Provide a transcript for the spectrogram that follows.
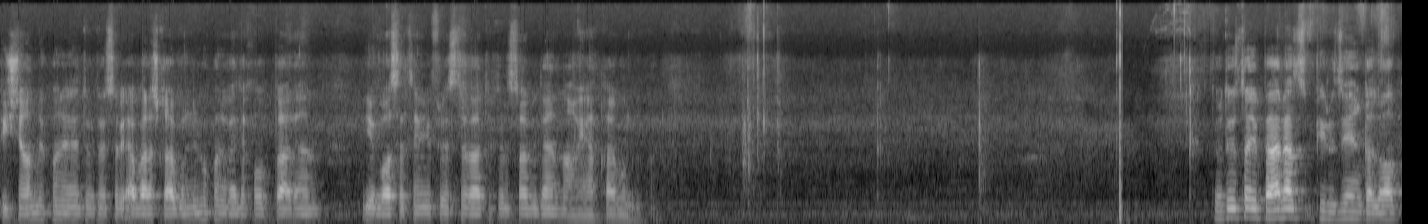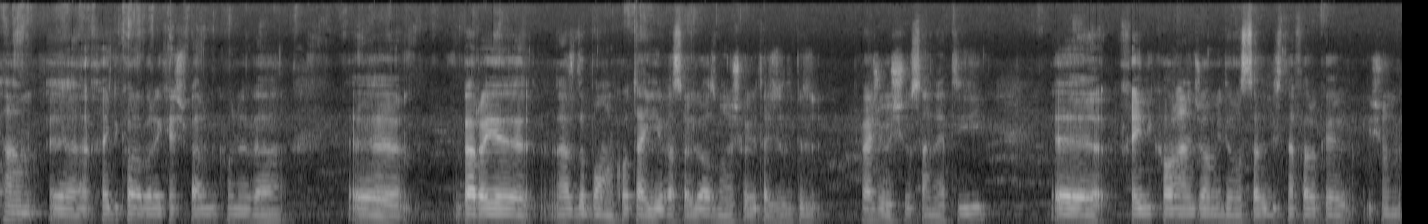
پیشنهاد می‌کنه. دکتر حسابی اولش قبول نمی‌کنه ولی خب بعدا یه واسطه میفرسته و دکتر حسابی در نهایت قبول می‌کنه. دکتر حسابی بعد از پیروزی انقلاب هم خیلی کار برای کشور می‌کنه و برای نزد بانک ها تهیه وسایل آزمایشگاهی تجهیزات پژوهشی و صنعتی خیلی کار انجام میده. و 120 نفر رو که ایشون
